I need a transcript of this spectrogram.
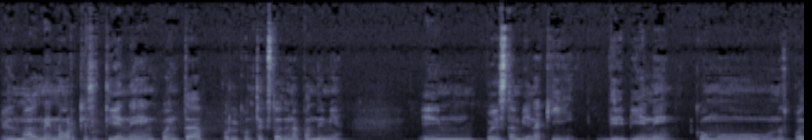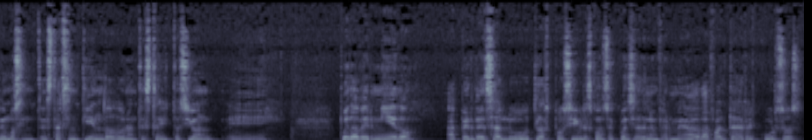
el mal menor que se tiene en cuenta por el contexto de una pandemia. Em, pues también aquí viene cómo nos podemos estar sintiendo durante esta situación. Eh, puede haber miedo a perder salud, las posibles consecuencias de la enfermedad, la falta de recursos,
